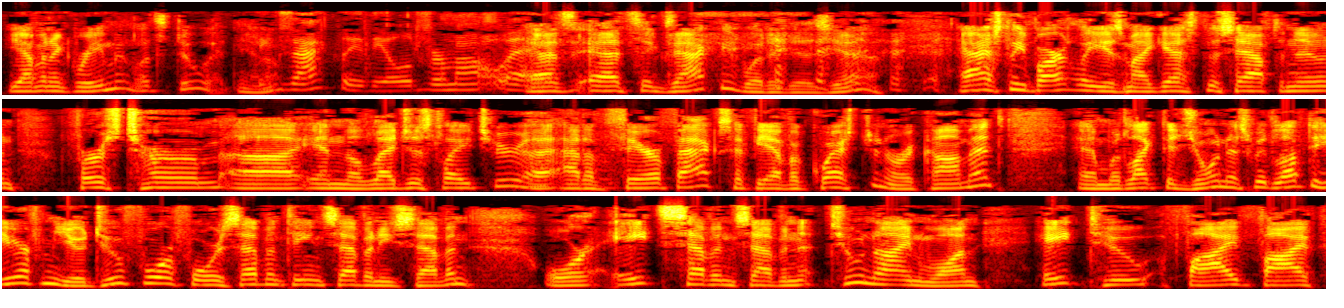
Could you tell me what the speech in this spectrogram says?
you have an agreement, let's do it. You know. exactly the old Vermont way. That's that's exactly what it is. Yeah. Ashley Bartley is my guest this afternoon. First term uh, in the legislature uh, out of Fairfax. If you have a question or a comment and would like to join us, we'd love to hear from you. Two four four seventeen seventy seven or eight seven seven two nine one eight two five five.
